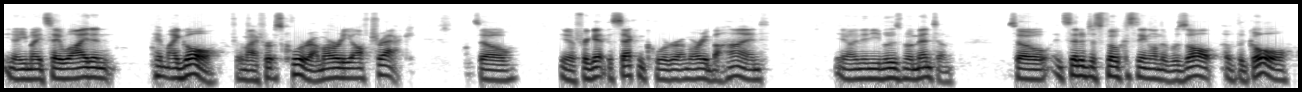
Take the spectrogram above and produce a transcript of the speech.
you know, you might say, well, I didn't hit my goal for my first quarter. I'm already off track. So, you know, forget the second quarter. I'm already behind, you know, and then you lose momentum. So instead of just focusing on the result of the goal,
